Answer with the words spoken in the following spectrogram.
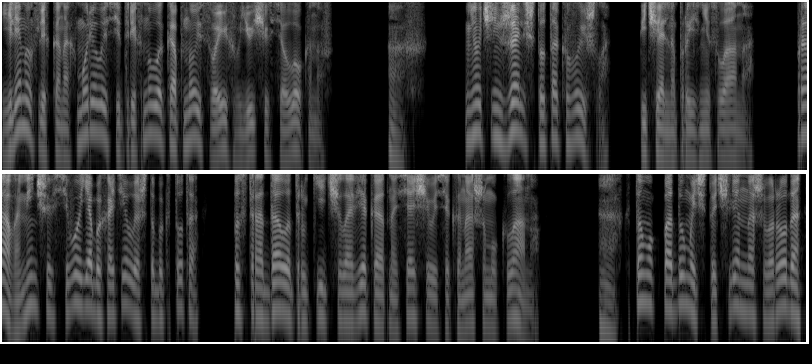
Елена слегка нахмурилась и тряхнула копной своих вьющихся локонов. «Ах, мне очень жаль, что так вышло», — печально произнесла она. «Право, меньше всего я бы хотела, чтобы кто-то пострадал от руки человека, относящегося к нашему клану. Ах, кто мог подумать, что член нашего рода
